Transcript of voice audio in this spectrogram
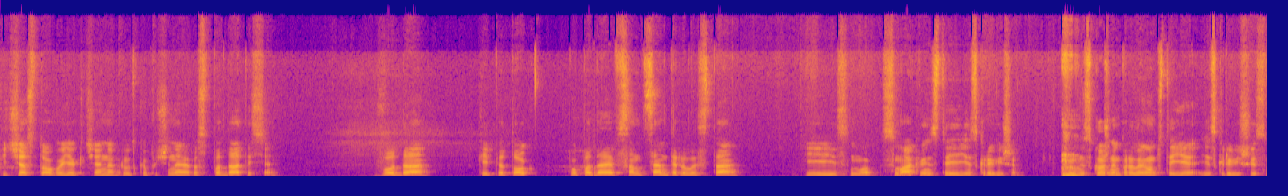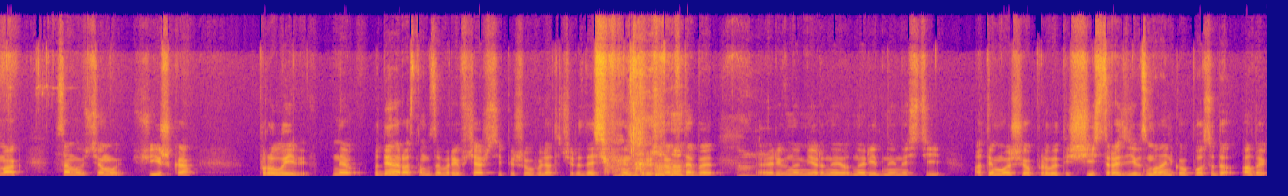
під час того, як чайна грудка починає розпадатися, вода, кип'яток попадає в сам центр листа, і смак, він стає яскравішим. З кожним приливом стає яскравіший смак. Саме в цьому фішка проливів. Не один раз там заварив в чашці, пішов гуляти через 10 хвилин, прийшов в тебе е, рівномірний однорідний настій. А ти можеш його пролити 6 разів з маленького посуду, але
